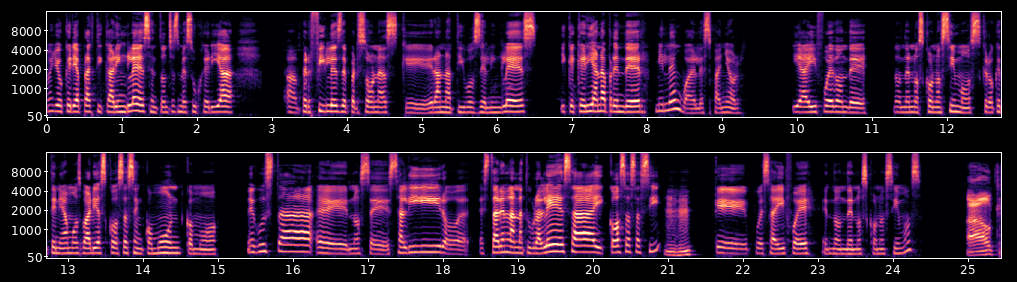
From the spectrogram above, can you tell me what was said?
¿no? Yo quería practicar inglés, entonces me sugería ah, perfiles de personas que eran nativos del inglés y que querían aprender mi lengua, el español. Y ahí fue donde, donde nos conocimos. Creo que teníamos varias cosas en común, como me gusta, eh, no sé, salir o estar en la naturaleza y cosas así, que pues ahí fue en donde nos conocimos. Ah, ok.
